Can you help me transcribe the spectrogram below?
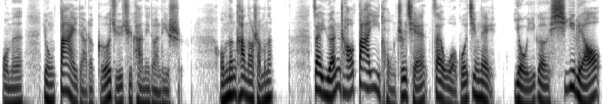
我们用大一点的格局去看那段历史，我们能看到什么呢？在元朝大一统之前，在我国境内有一个西辽，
